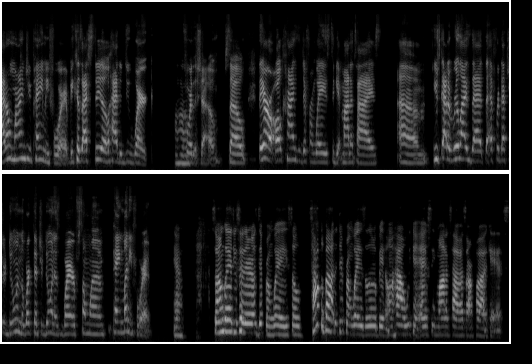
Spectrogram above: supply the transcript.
I don't mind you paying me for it because I still had to do work uh-huh. for the show. So there are all kinds of different ways to get monetized um, you just got to realize that the effort that you're doing, the work that you're doing is worth someone paying money for it. Yeah. So I'm glad you said there are different ways. So talk about the different ways a little bit on how we can actually monetize our podcast.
